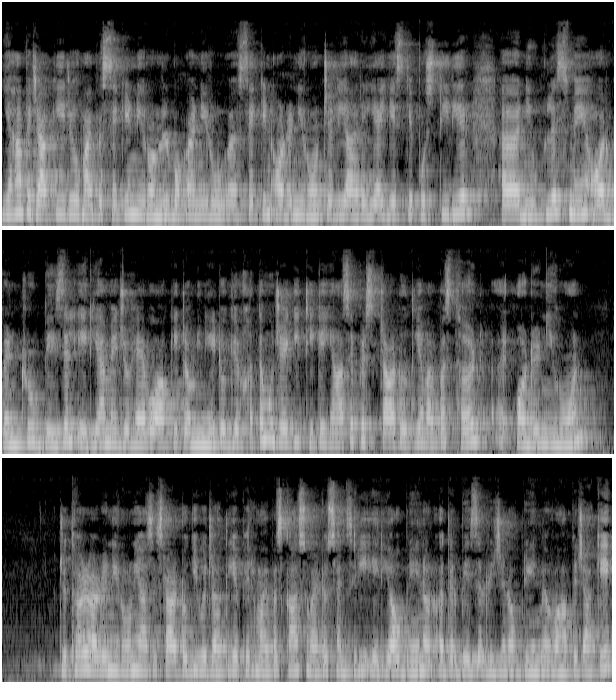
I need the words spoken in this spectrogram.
यहाँ पे जाके जो हमारे पास second neuronal second order neuron चली आ रही है, ये इसके पोस्टीरियर न्यूक्लियस में और वेंट्रो बेजल एरिया में जो है, वो आके टर्मिनेट होगी और ख़त्म हो जाएगी, ठीक है? यहाँ से फिर स्टार्ट होती है हमारे पास थर्ड ऑर्डर न्यूरोन जो थर्ड ऑर्डर न्यूरोन यहाँ से स्टार्ट होगी, वो जाती है फिर हमारे पास कहाँ? Somato sensory area of brain और other basal region of brain में वहाँ पे जाके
